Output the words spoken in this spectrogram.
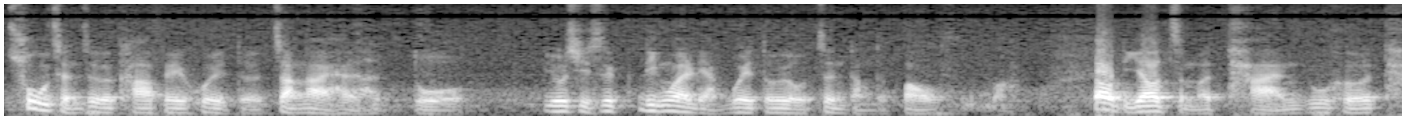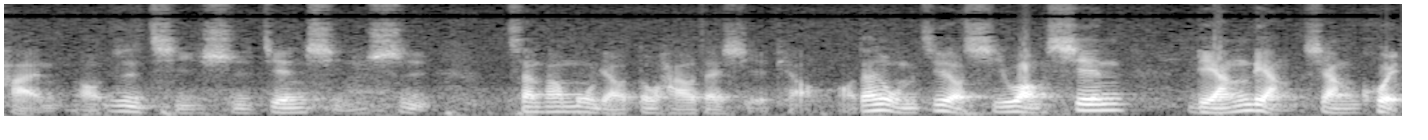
促成这个咖啡会的障碍还很多，尤其是另外两位都有政党的包袱嘛，到底要怎么谈，如何谈哦？日期、时间、形式，三方幕僚都还要再协调哦。但是我们至少希望先两两相会，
